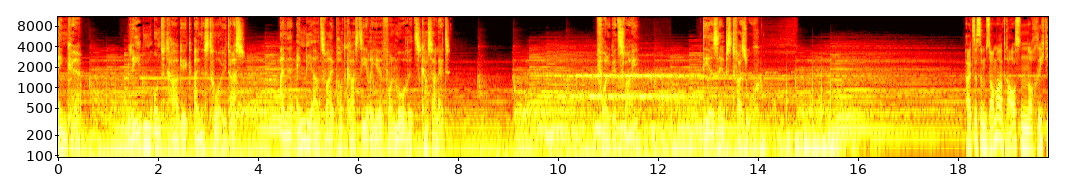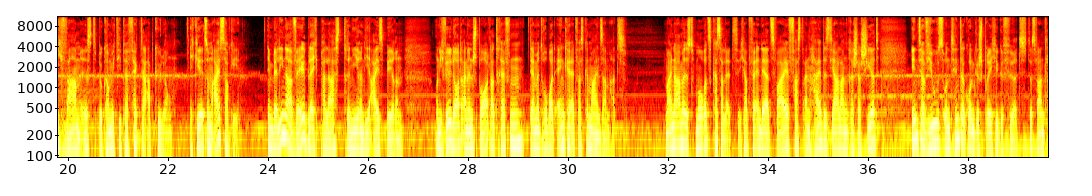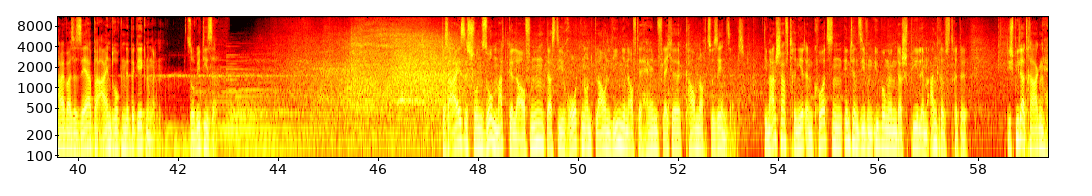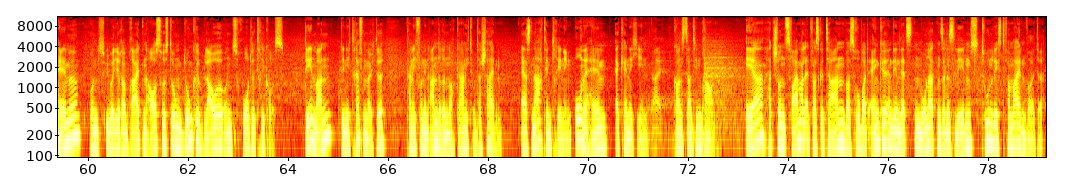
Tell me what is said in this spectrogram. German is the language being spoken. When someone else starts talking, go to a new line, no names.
Enke. Leben und Tragik eines Torhüters. Eine NDR2 Podcast-Serie von Moritz Kasserlet. Folge 2. Der Selbstversuch.
Als es im Sommer draußen noch richtig warm ist, bekomme ich die perfekte Abkühlung. Ich gehe zum Eishockey. Im Berliner Wellblechpalast trainieren die Eisbären. Und ich will dort einen Sportler treffen, der mit Robert Enke etwas gemeinsam hat. Mein Name ist Moritz Kasserlet. Ich habe für NDR 2 fast ein halbes Jahr lang recherchiert, Interviews und Hintergrundgespräche geführt. Das waren teilweise sehr beeindruckende Begegnungen. So wie diese. Das Eis ist schon so matt gelaufen, dass die roten und blauen Linien auf der hellen Fläche kaum noch zu sehen sind. Die Mannschaft trainiert in kurzen, intensiven Übungen das Spiel im Angriffsdrittel. Die Spieler tragen Helme und über ihrer breiten Ausrüstung dunkelblaue und rote Trikots. Den Mann, den ich treffen möchte, kann ich von den anderen noch gar nicht unterscheiden. Erst nach dem Training, ohne Helm, erkenne ich ihn. Konstantin Braun. Er hat schon zweimal etwas getan, was Robert Enke in den letzten Monaten seines Lebens tunlichst vermeiden wollte.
